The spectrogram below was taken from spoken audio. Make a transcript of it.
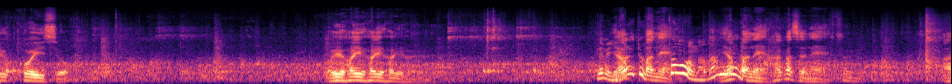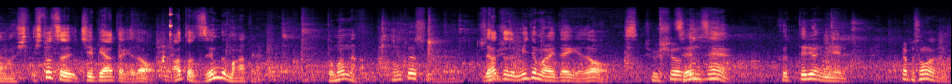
結構いいですよ。はいはいはいはいはでも意いやっぱね外と振った方が曲がんないのやっぱね博士ねあのひ一つチーピンあったけどあと全部曲がってない。ど真ん中本当ですね。で後で見てもらいたいけど全然振ってるように見えない、やっぱそうなんだ。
